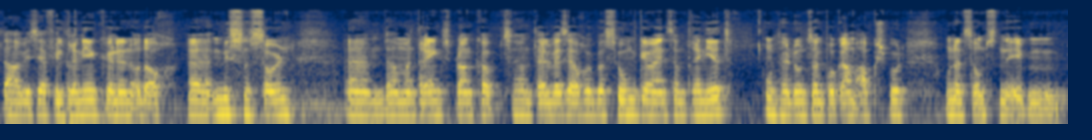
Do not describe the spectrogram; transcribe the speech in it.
da habe ich sehr viel trainieren können oder auch äh, müssen sollen. Ähm, da haben wir einen Trainingsplan gehabt, haben teilweise auch über Zoom gemeinsam trainiert und halt unser Programm abgespult und ansonsten eben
